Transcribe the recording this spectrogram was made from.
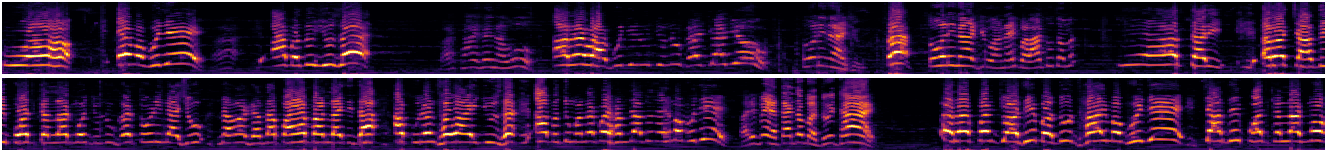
વાહ એ આ બધું શું છે? કા થાય છે નવું અરે વાઘુજી નું જૂનું ઘર જોજો. તોડી નાખ્યું. તોડી નાખ્યું. અને ભળાતું તમે? તારી. અરે ચારથી પાંચ કલાકમાં જૂનું ઘર તોડી નાખ્યું. નવા ઘરના પાયા બાર લાવી દીધા. આ પૂરણ થવા આવી ગયું છે. આ બધું મને કોઈ સમજાતું નહીં મફુજી. અરે ભાઈ અત્યારે તો બધુંય થાય. અરે પણ ચોથી બધું થાય મફુજી ચારથી પાંચ કલાકમાં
